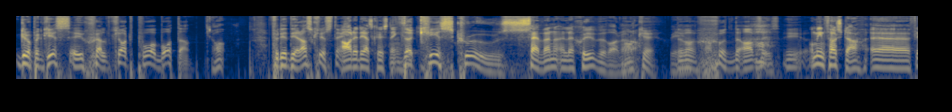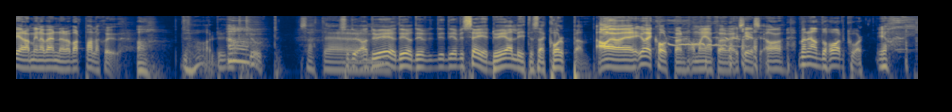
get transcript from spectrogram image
gruppen Kiss är ju självklart på båten. För det är deras kryssning. Ja, det är deras kryssning. The Kiss Cruise. Seven eller sju var det. Okej, Vi- det var sjunde. Ja, precis. Och min första. Eh, flera av mina vänner har varit på alla sju. Ja, du hör, du är inte klokt. Så att... Eh, Så du, ja, du är, det, det, det, det vi säger, du är lite så här korpen. Ja, jag är, jag är korpen om man jämför med. Ja, Men ändå hardcore. ja.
